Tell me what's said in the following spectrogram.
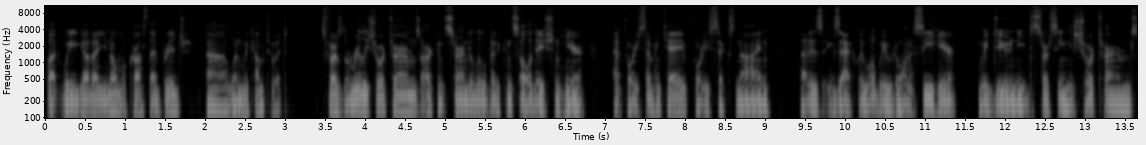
But we gotta, you know, we'll cross that bridge uh, when we come to it. As far as the really short terms are concerned, a little bit of consolidation here at 47k, 46.9. That is exactly what we would want to see here. We do need to start seeing these short terms,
